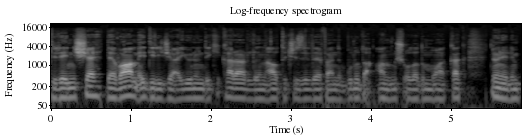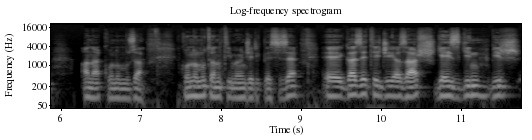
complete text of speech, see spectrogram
direnişe devam edileceği yönündeki kararlılığın altı çizildi efendim. Bunu da anmış olalım muhakkak. Dönelim ana konumuza. Konumu tanıtayım öncelikle size. E, gazeteci, yazar, gezgin bir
